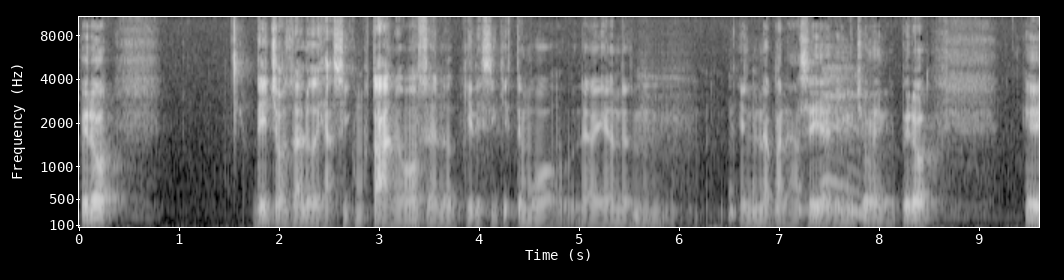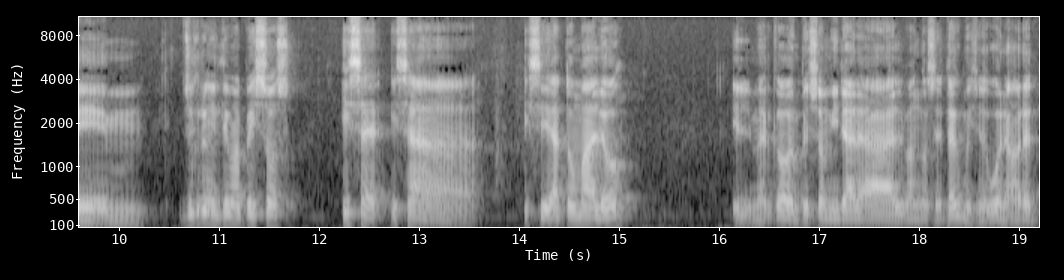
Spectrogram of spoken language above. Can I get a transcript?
Pero, de hecho, ya lo es así como está, ¿no? O sea, no quiere decir que estemos navegando en, en una panacea, ni mucho menos. Pero, eh, yo creo que el tema pesos, esa, esa, ese dato malo el mercado empezó a mirar al Banco Central como diciendo, bueno, ahora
